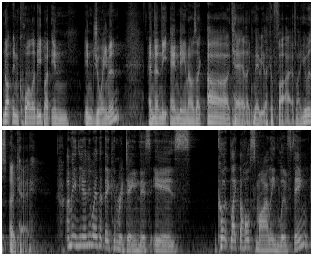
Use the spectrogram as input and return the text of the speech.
not in quality but in enjoyment. And then the ending, I was like, oh, okay, like maybe like a five. Like it was okay. I mean, the only way that they can redeem this is, 'cause, like the whole smiling live thing.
